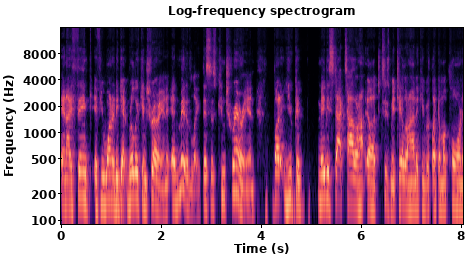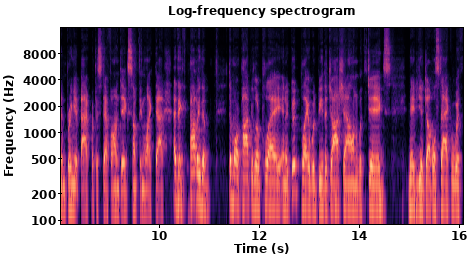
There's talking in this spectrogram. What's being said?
And I think if you wanted to get really contrarian, admittedly, this is contrarian, but you could maybe stack Tyler, uh, excuse me, Taylor Heinicke with like a McLaurin and bring it back with a Stefon Diggs, something like that. I think probably the the more popular play and a good play would be the Josh Allen with Diggs. Maybe you double stack it with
